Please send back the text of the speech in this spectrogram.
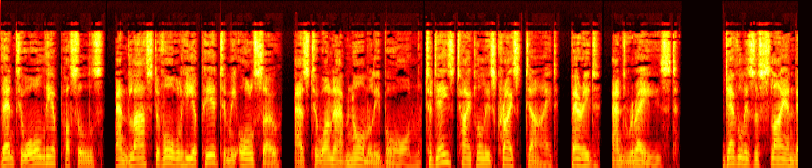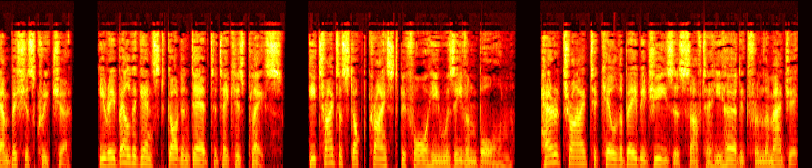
then to all the apostles, and last of all he appeared to me also, as to one abnormally born. Today's title is Christ died, buried, and raised. Devil is a sly and ambitious creature. He rebelled against God and dared to take his place. He tried to stop Christ before he was even born. Herod tried to kill the baby Jesus after he heard it from the magis.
